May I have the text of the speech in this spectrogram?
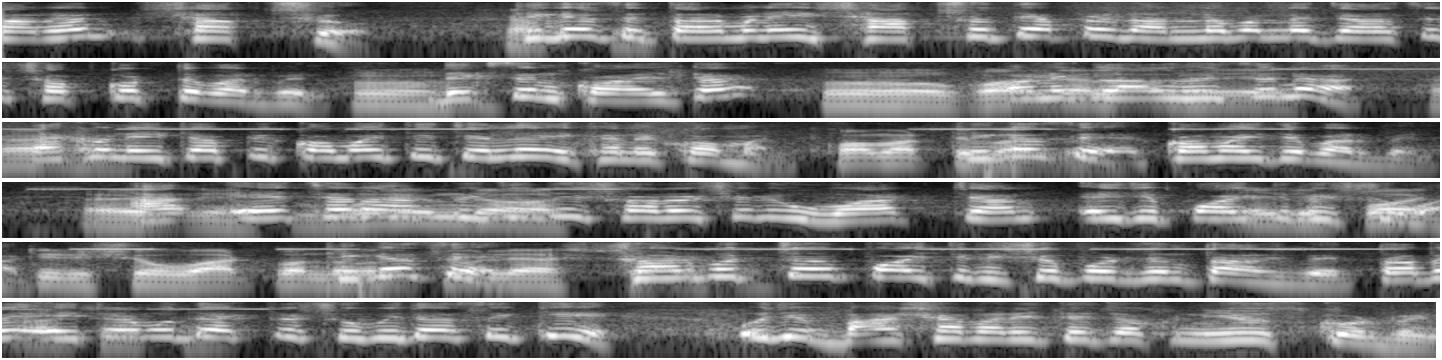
বাড়ান সাতশো। ঠিক আছে? তার মানে এই সাতশোতে আপনার রান্না বান্না যা আছে সব করতে পারবেন। দেখছেন কয়েলটা? অনেক লাল হয়েছে না? হ্যাঁ, এখন এটা আপনি কমাইতে চাইলে এখানে কমান। ঠিক আছে? কমাইতে পারবেন। আর এছাড়া আপনি যদি সরাসরি ওয়াট চান এই যে পঁয়ত্রিশশো ওয়াট। ঠিক আছে? সর্বোচ্চ পঁয়ত্রিশশো পর্যন্ত আসবে। তবে আচ্ছা, এটার মধ্যে একটা সুবিধা আছে কি? ওই যে বাসা বাড়িতে যখন ইউজ করবেন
